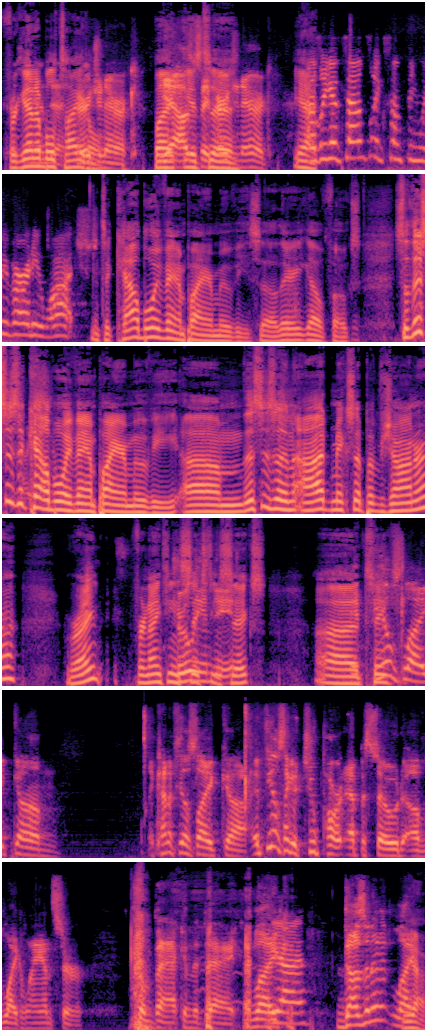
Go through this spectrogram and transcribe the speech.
Forgettable Yeah, title. very generic. But yeah, I was it's, say very uh, generic. I Yeah, was like, it sounds like something we've already watched. it's a cowboy vampire movie. So there you go, folks. So this is a cowboy vampire movie. Um, this is an odd mix up of genre, right? For nineteen sixty six. Uh, it take- feels like um, it kind of feels like uh, it feels like a two part episode of like Lancer from back in the day. Like, yeah, doesn't it? Like, Yeah.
